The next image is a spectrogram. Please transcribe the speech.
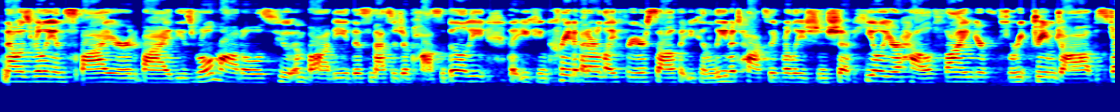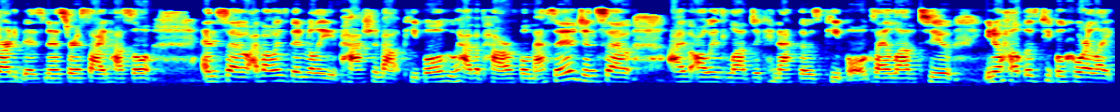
And I was really inspired by these role models who embody this message of possibility that you can create a better life for yourself, that you can leave a toxic relationship, heal your health, find your dream job, start a business or a side hustle. And so I've always been really passionate about people who have a powerful message. And so I've always loved to connect those people because I love to, you know, help those people who are like,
